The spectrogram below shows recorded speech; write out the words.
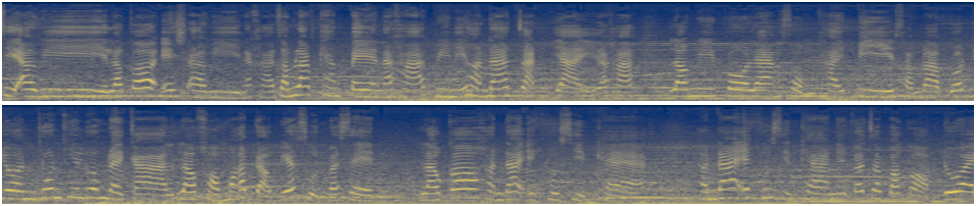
CRV แล้วก็ HRV นะคะสำหรับแคมเปญนะคะ ปีนี้ Honda จัดใหญ่นะคะ เรามีโปรแรงส่งท้ายปีสำหรับรถยนต์รุ่นที่ร่วมรายการ เราขอมอบดอกเบี้ย 0%แล้วก็ Honda Exclusive Care Honda Exclusive Care เนี่ยก็จะประกอบด้วย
